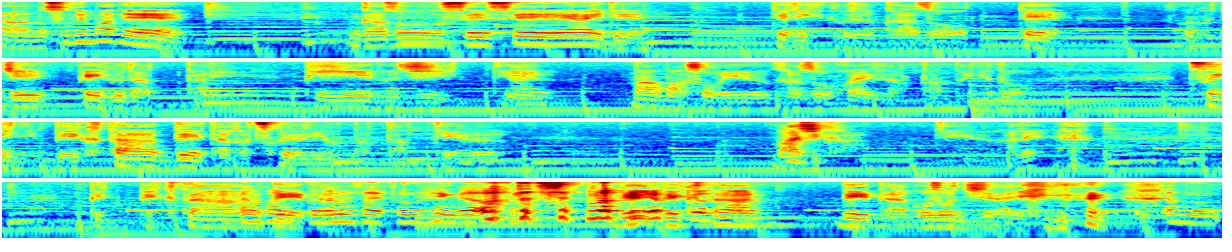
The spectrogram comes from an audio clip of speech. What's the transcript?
あのそれまで画像生成 AI で出てくる画像ってその JPEG だったり PNG っていう、はいまあまあそういう画像ファイルだったんだけどついにベクターデータが作れるようになったっていうマジかっていうあれ。ベベクタあーデんまりごめんなーさい。その辺が私はベベクターデータご存知じゃない？あの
